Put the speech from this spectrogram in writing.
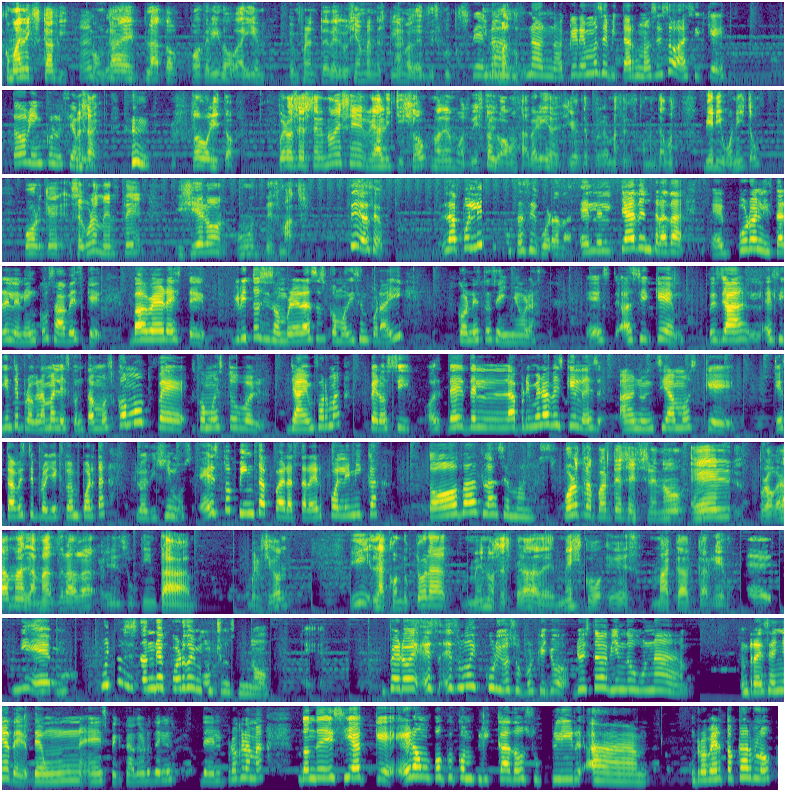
Como Alex Caffey, ah, con cada de plato podrido ahí en, enfrente de Lucía Méndez pidiéndoles disculpas. y no, no. no, no, queremos evitarnos eso, así que todo bien con Lucía Méndez. todo bonito. Pero se estrenó ese reality show, no lo hemos visto, lo vamos a ver y en el siguiente programa se les comentamos bien y bonito. Porque seguramente hicieron un desmadre. Sí, o sea, la política está asegurada. El, el, ya de entrada, el puro enlistar el elenco, sabes que va a haber este gritos y sombrerazos, como dicen por ahí, con estas señoras. Este, así que, pues ya el siguiente programa les contamos cómo, cómo estuvo ya en forma, pero sí, desde la primera vez que les anunciamos que, que estaba este proyecto en puerta, lo dijimos. Esto pinta para traer polémica todas las semanas. Por otra parte, se estrenó el programa La Más Draga en su quinta versión. Y la conductora menos esperada de México es Maca Carrero. Eh, eh, muchos están de acuerdo y muchos no. Eh, pero es, muy curioso porque yo, yo estaba viendo una reseña de, de un espectador del, del programa donde decía que era un poco complicado suplir a Roberto Carlo,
